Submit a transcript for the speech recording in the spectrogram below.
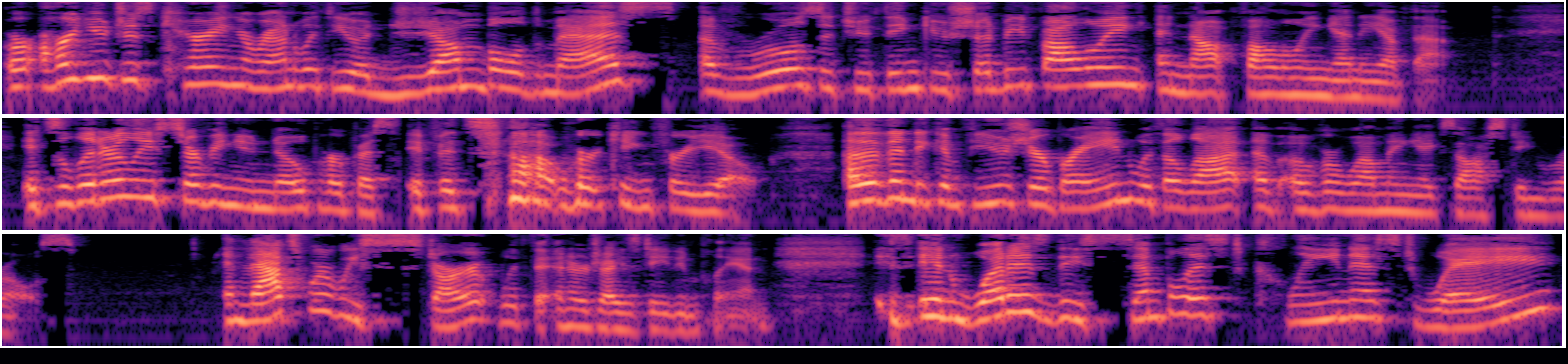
Or are you just carrying around with you a jumbled mess of rules that you think you should be following and not following any of them? It's literally serving you no purpose if it's not working for you, other than to confuse your brain with a lot of overwhelming, exhausting rules. And that's where we start with the energized eating plan is in what is the simplest, cleanest way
